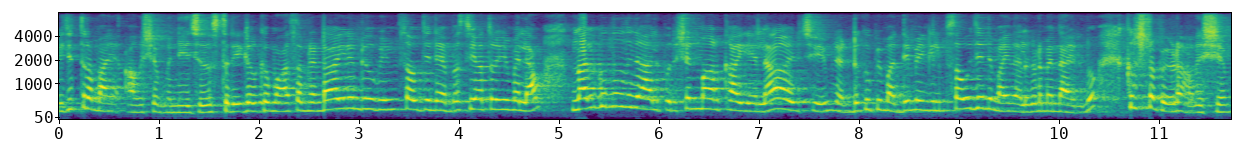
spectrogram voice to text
വിചിത്രമായ ആവശ്യം ഉന്നയിച്ചത്. സ്ത്രീകൾക്ക് മാസം രണ്ടായിരം രൂപയും സൗജന്യ ബസ് യാത്രയുമെല്ലാം നൽകുന്നതിനാൽ പുരുഷന്മാർക്കായി എല്ലാ ആഴ്ചയും രണ്ട് കുപ്പി മദ്യമെങ്കിലും സൗജന്യമായി നൽകണമെന്നായിരുന്നു കൃഷ്ണപ്പയുടെ ആവശ്യം.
